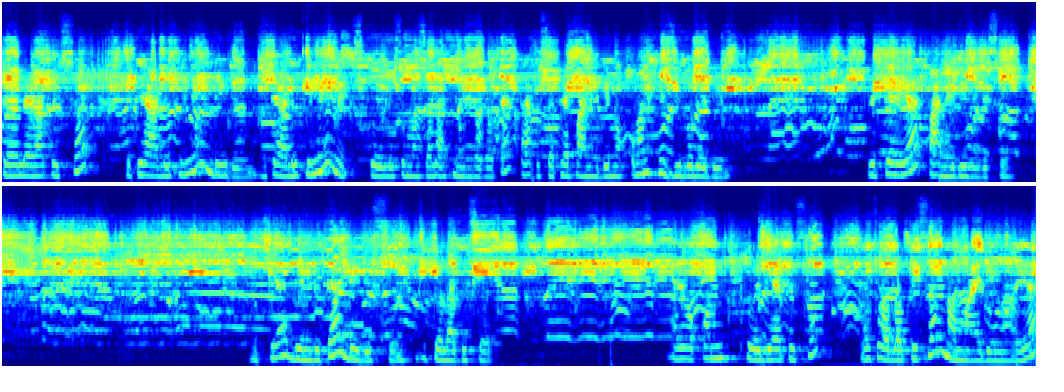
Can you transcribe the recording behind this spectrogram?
তেল এৰাৰ পিছত এতিয়া আলুখিনি দি দিম এতিয়া আলুখিনি মিক্স কৰি লৈছোঁ মছলাখিনিৰ লগতে তাৰপিছতহে পানী দিম অকণমান সিজিবলৈ দিম তেতিয়া এয়া পানী দি দিছোঁ এতিয়া ডিম দুটা দি দিছোঁ উতলাৰ পিছত আৰু অকণ থৈ দিয়াৰ পিছত তাৰপিছত অলপ পিছত নমাই দিম আৰু এয়া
